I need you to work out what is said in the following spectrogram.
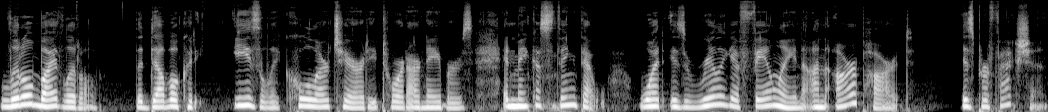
little by little, the devil could easily cool our charity toward our neighbors and make us think that what is really a failing on our part is perfection.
